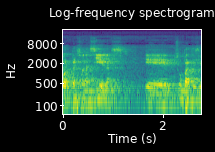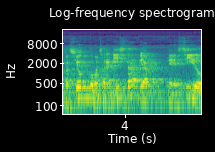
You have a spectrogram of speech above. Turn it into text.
Por personas ciegas. Eh, su participación como charanguista le ha merecido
